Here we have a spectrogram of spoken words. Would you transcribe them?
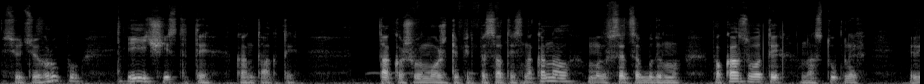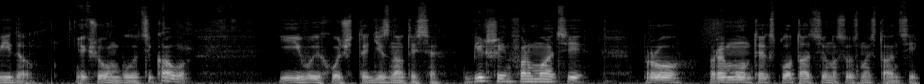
всю цю групу і чистити контакти. Також ви можете підписатись на канал. Ми все це будемо показувати в наступних відео. Якщо вам було цікаво і ви хочете дізнатися більше інформації про ремонт і експлуатацію насосної станції,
